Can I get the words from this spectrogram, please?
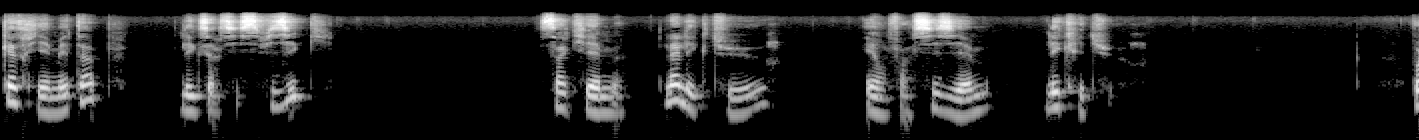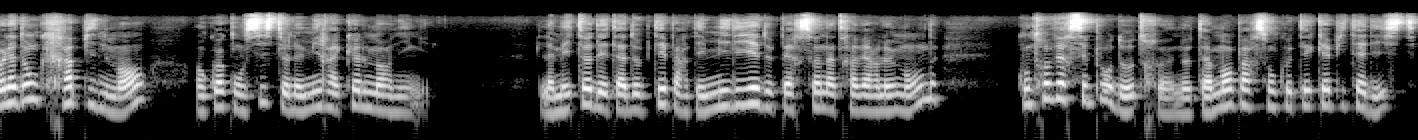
Quatrième étape, l'exercice physique. Cinquième, la lecture. Et enfin sixième, l'écriture. Voilà donc rapidement, en quoi consiste le Miracle Morning. La méthode est adoptée par des milliers de personnes à travers le monde, controversée pour d'autres, notamment par son côté capitaliste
